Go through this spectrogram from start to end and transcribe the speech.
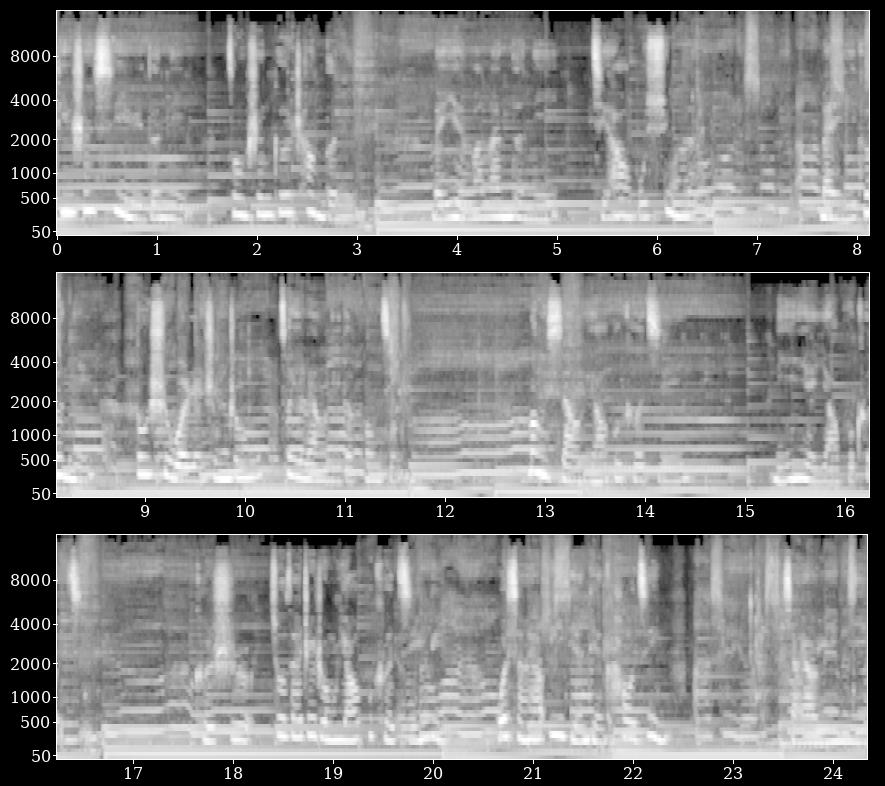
低声细语的你，纵声歌唱的你，眉眼弯弯的你，桀骜不驯的你。每一个你，都是我人生中最亮丽的风景。梦想遥不可及，你也遥不可及。可是，就在这种遥不可及里。我想要一点点靠近，想要与你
